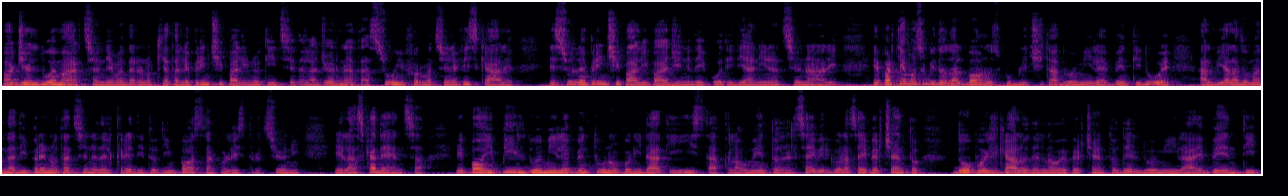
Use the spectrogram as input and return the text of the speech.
Oggi è il 2 marzo e andiamo a dare un'occhiata alle principali notizie della giornata su informazione fiscale e sulle principali pagine dei quotidiani nazionali. E partiamo subito dal bonus pubblicità 2022, al via la domanda di prenotazione del credito d'imposta con le istruzioni e la scadenza, e poi PIL 2021 con i dati Istat, l'aumento del 6,6% dopo il calo del 9% del 2020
